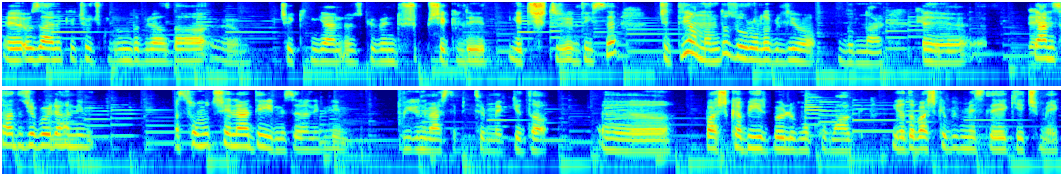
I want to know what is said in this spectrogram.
e, özellikle çocukluğunda biraz daha e, çekingen, özgüveni düşük bir şekilde yetiştirildiyse ciddi anlamda zor olabiliyor bunlar. E, evet. Yani sadece böyle hani somut şeyler değil mesela ne bileyim bir üniversite bitirmek ya da e, başka bir bölüm okumak ya da başka bir mesleğe geçmek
